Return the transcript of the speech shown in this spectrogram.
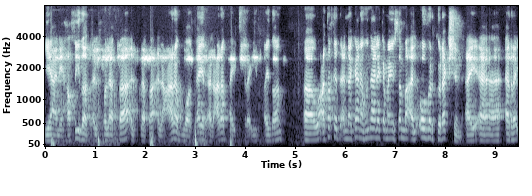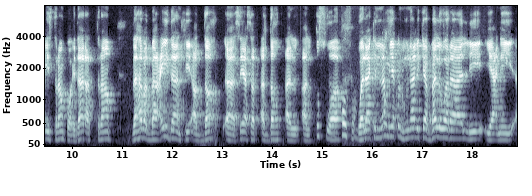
يعني حفيظة الحلفاء الحلفاء العرب وغير العرب أي إسرائيل أيضا. آه، وأعتقد أن كان هنالك ما يسمى ال overcorrection أي آه، الرئيس ترامب وإدارة ترامب ذهبت بعيدا في الضغط آه، سياسة الضغط القصوى ولكن لم يكن هنالك بلورة ل يعني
